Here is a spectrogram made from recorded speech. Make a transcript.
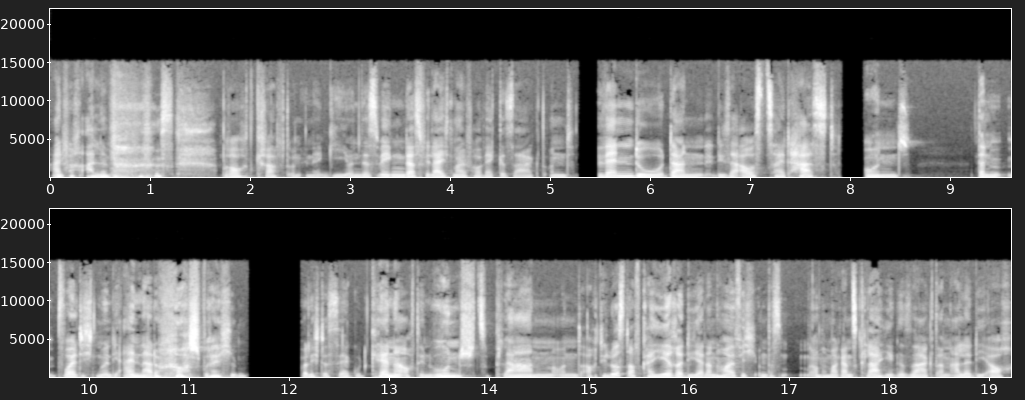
einfach allem. es braucht Kraft und Energie. Und deswegen das vielleicht mal vorweg gesagt. Und wenn du dann diese Auszeit hast und dann wollte ich nur die Einladung aussprechen, weil ich das sehr gut kenne, auch den Wunsch zu planen und auch die Lust auf Karriere, die ja dann häufig, und das auch nochmal ganz klar hier gesagt an alle, die auch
